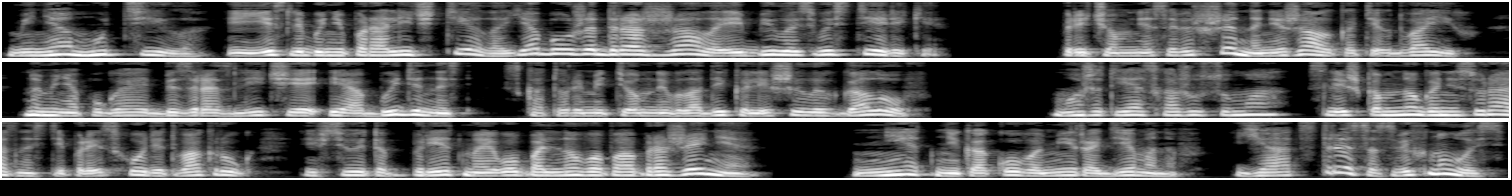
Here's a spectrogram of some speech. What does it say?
Меня мутило, и если бы не паралич тела, я бы уже дрожала и билась в истерике. Причем мне совершенно не жалко тех двоих, но меня пугает безразличие и обыденность, с которыми темный владыка лишил их голов. Может, я схожу с ума? Слишком много несуразностей происходит вокруг, и все это бред моего больного воображения? Нет никакого мира демонов. Я от стресса свихнулась.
